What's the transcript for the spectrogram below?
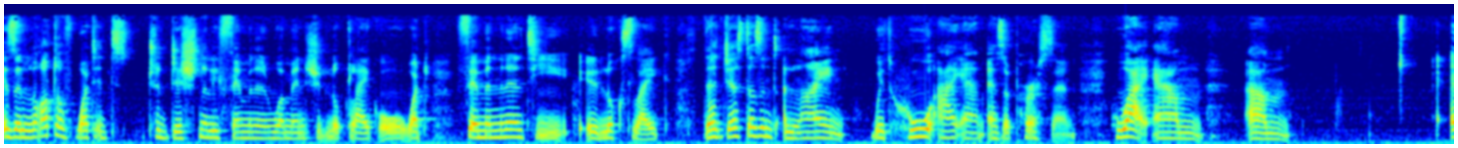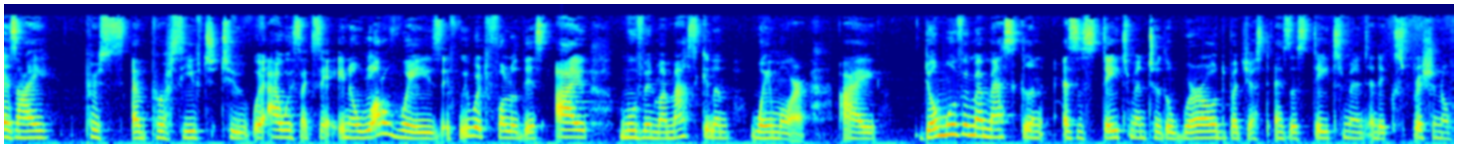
is a lot of what it's traditionally feminine women should look like, or what femininity it looks like that just doesn't align with who I am as a person, who I am um, as I per- am uh, perceived to. Where I always like say, in a lot of ways, if we were to follow this, I move in my masculine way more. I don't move in my masculine as a statement to the world, but just as a statement and expression of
